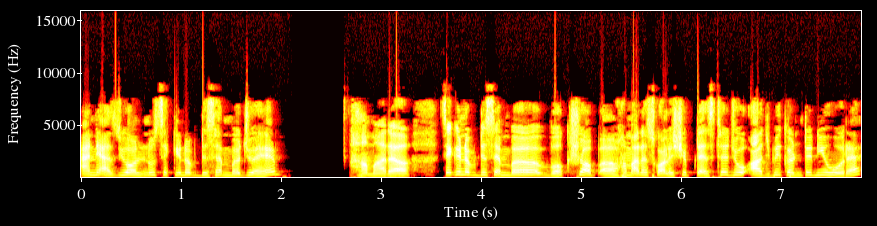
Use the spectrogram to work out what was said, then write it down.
And as you all know second of December जो है हमारा सेकेंड ऑफ़ दिसंबर वर्कशॉप हमारा स्कॉलरशिप टेस्ट है, जो आज भी कंटिन्यू हो रहा है।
